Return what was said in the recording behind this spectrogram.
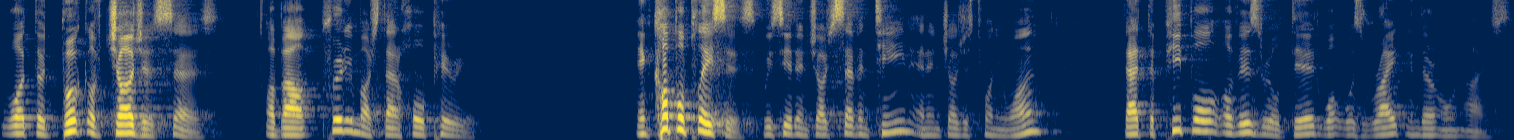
what the book of Judges says about pretty much that whole period. In couple places, we see it in Judge 17 and in Judges 21, that the people of Israel did what was right in their own eyes.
